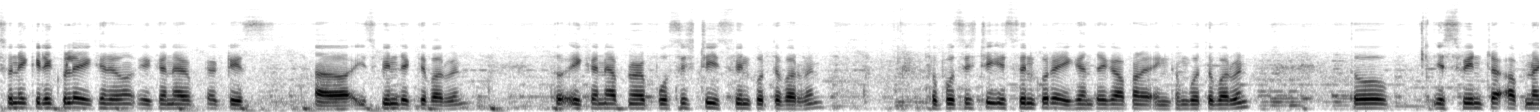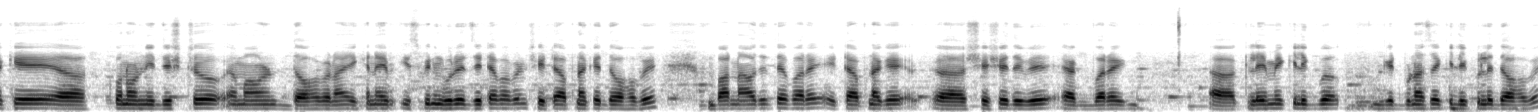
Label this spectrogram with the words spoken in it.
স্পিনে ক্লিক করলে এখানে এখানে একটা স্পিন দেখতে পারবেন। তো এখানে আপনারা পঁচিশটি স্পিন করতে পারবেন। তো পঁচিশটি স্পিন করে এখান থেকে আপনারা ইনকাম করতে পারবেন। তো স্পিনটা আপনাকে কোনো নির্দিষ্ট অ্যামাউন্ট দেওয়া হবে না। এখানে স্পিন ঘুরে যেটা পাবেন সেটা আপনাকে দেওয়া হবে বা নাও দিতে পারে। এটা আপনাকে শেষে দেবে। একবারে ক্লেমে ক্লিক বা গেট বোনাসে ক্লিক করলে দেওয়া হবে।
